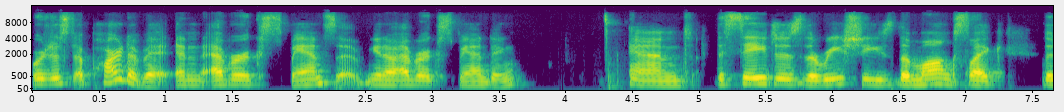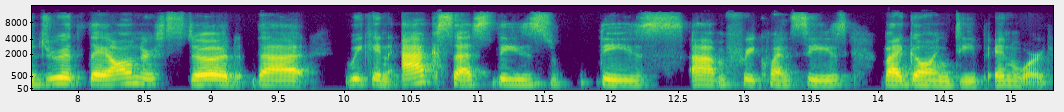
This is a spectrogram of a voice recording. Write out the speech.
were just a part of it and ever expansive, you know, ever expanding. And the sages, the rishis, the monks, like the druids, they all understood that we can access these these um, frequencies by going deep inward.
